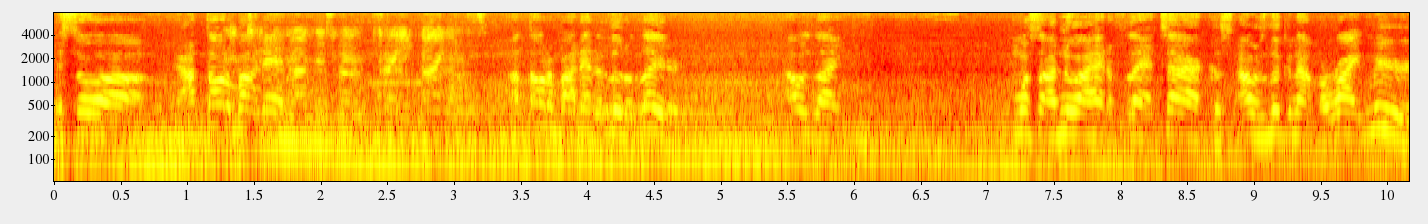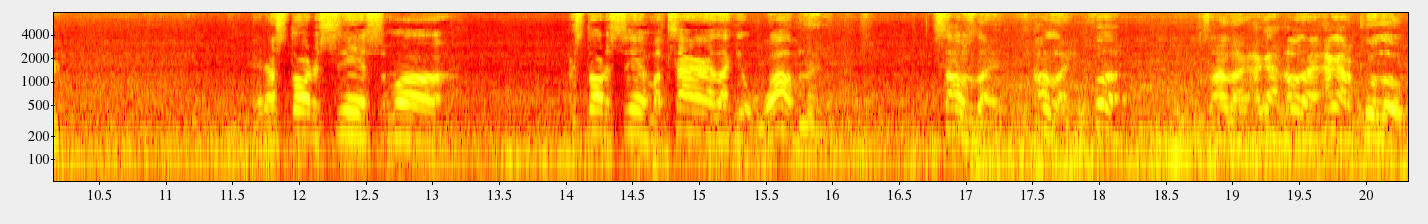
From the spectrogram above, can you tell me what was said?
And so uh, I thought about that. Continue on this road for 8 miles. I thought about that a little later. I was like, once I knew I had a flat tire, because I was looking out my right mirror, and I started seeing some, uh, I started seeing my tire like it wobbling. So I was like, I was like, fuck. So I was like, I got, I was like, I gotta pull over.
